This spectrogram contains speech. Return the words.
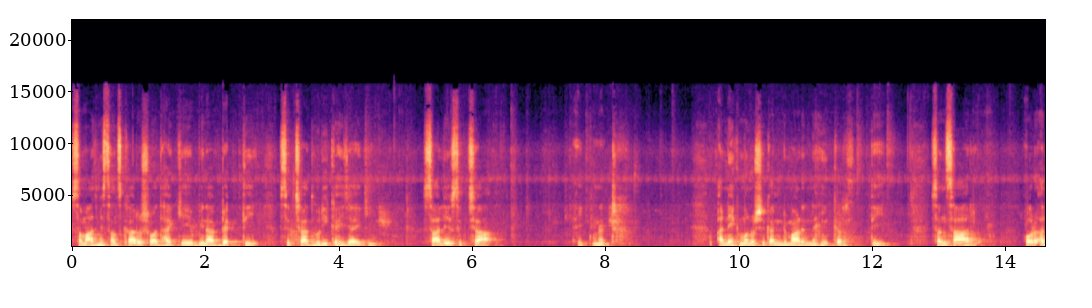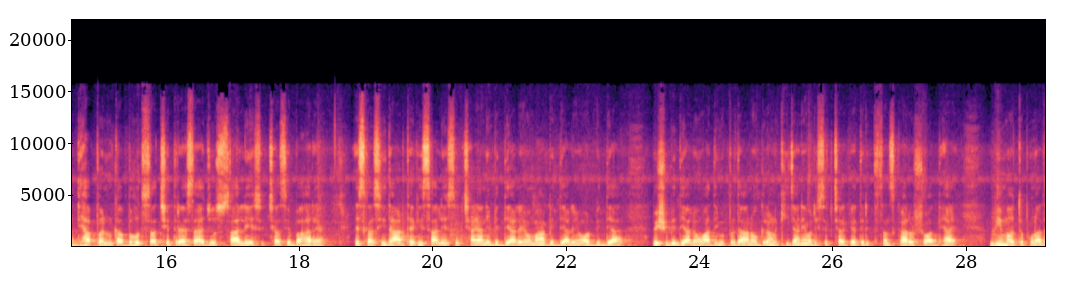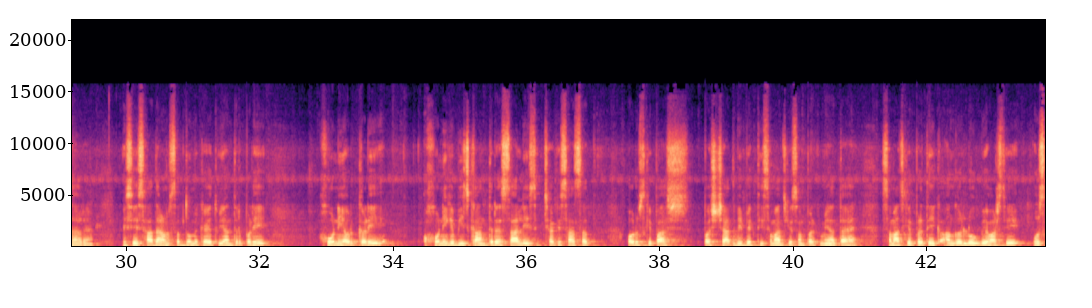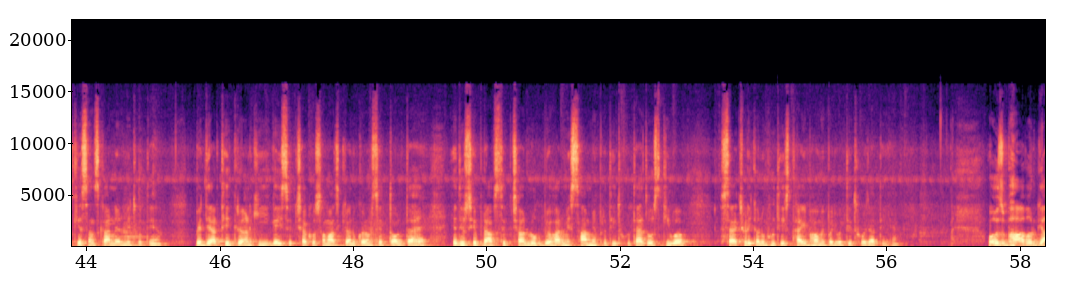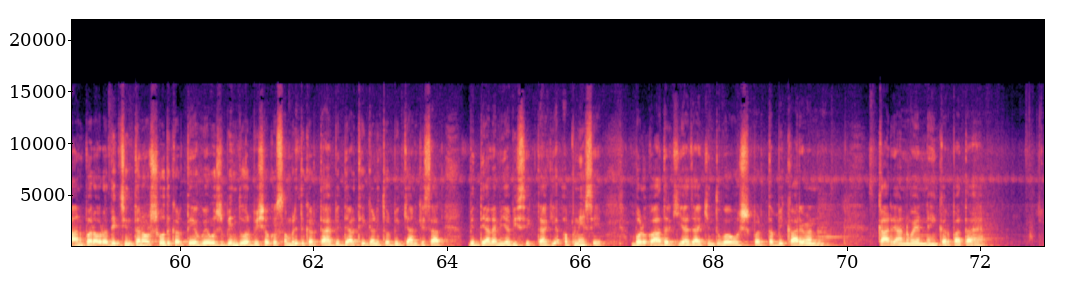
समाज में संस्कार और स्वाध्याय के बिना व्यक्ति शिक्षा अधूरी कही जाएगी। शालीय शिक्षा, एक मिनट। अनेक मनुष्य का निर्माण नहीं करती। संसार और अध्यापन का बहुत सा क्षेत्र ऐसा है जो शालेय शिक्षा से बाहर है। इसका सीधा अर्थ है कि शालेय शिक्षा यानी विद्यालयों, महाविद्यालयों और विद्या, विश्वविद्यालयों आदि में प्रदान और ग्रहण की जाने वाली शिक्षा के अतिरिक्त संस्कार और स्वाध्याय भी महत्वपूर्ण आधार हैं। इसे साधारण शब्दों में कहे तो ये अंतर पढ़े होने और कड़े होने के बीच का अंतर है। शालीय शिक्षा के साथ साथ और उसके पास पश्चात भी व्यक्ति समाज के संपर्क में आता है। समाज के प्रत्येक अंग और लोक व्यवहार से उसके संस्कार निर्मित होते हैं। विद्यार्थी ग्रहण की गई शिक्षा को समाज के अनुकरण से तोलता है। यदि उसे प्राप्त शिक्षा लोक व्यवहार में साम्य प्रतीत होता है तो उसकी वह शैक्षणिक अनुभूति स्थायी भाव में परिवर्तित हो जाती है। वह उस भाव और ज्ञान पर और अधिक चिंतन और शोध करते हुए उस बिंदु और विषय को समृद्ध करता है। विद्यार्थी, गणित और विज्ञान के साथ विद्यालय में यह भी सीखता है कि अपने से बड़ों का आदर किया जाए, किंतु वह उस पर तब भी कार्यान्वयन कार्यान्वयन नहीं कर पाता है।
